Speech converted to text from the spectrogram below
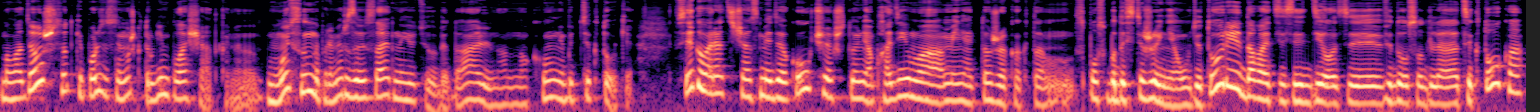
Молодежь все-таки пользуется немножко другими площадками. Мой сын, например, зависает на YouTube, да, или на, на каком-нибудь ТикТоке. Все говорят сейчас медиакоучи, что необходимо менять тоже как-то способы достижения аудитории. Давайте делать э, видосы для ТикТока.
